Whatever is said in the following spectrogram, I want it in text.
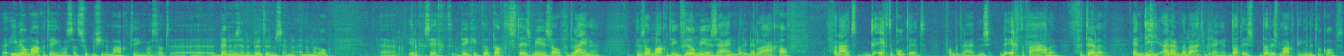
eh, e-mail marketing, was dat zoekmachine marketing, was dat eh, eh, banners en de buttons en, en noem maar op. Eh, eerlijk gezegd denk ik dat dat steeds meer zal verdwijnen. En zal marketing veel meer zijn, wat ik net al aangaf, vanuit de echte content van bedrijven. Dus de echte verhalen vertellen en die uiteindelijk naar buiten brengen. Dat is, dat is marketing in de toekomst.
